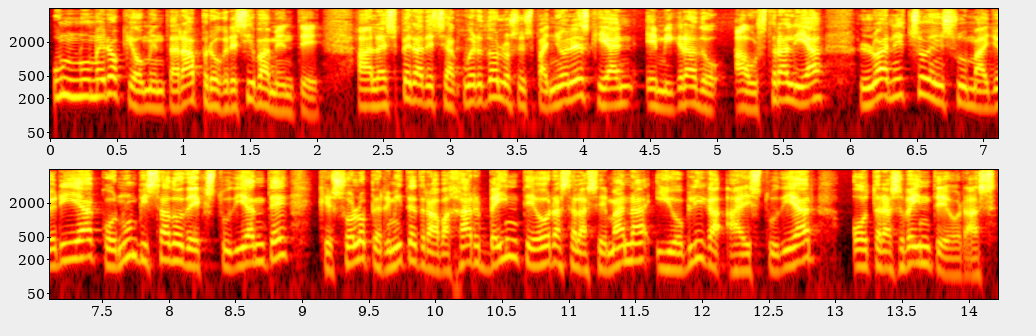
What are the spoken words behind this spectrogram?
un número que aumentará progresivamente. A la espera de ese acuerdo, los españoles que han emigrado a Australia lo han hecho en su mayoría con un visado de estudiante que solo permite trabajar 20 horas a la semana y obliga a estudiar otras 20 horas.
